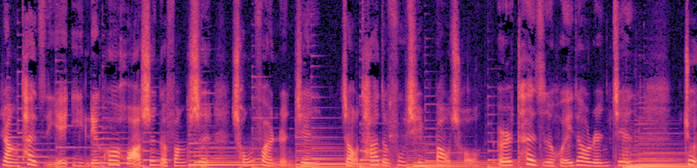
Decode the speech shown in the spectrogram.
让太子爷以莲花化身的方式重返人间，找他的父亲报仇。而太子回到人间，就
